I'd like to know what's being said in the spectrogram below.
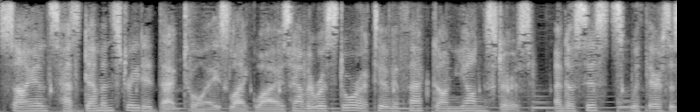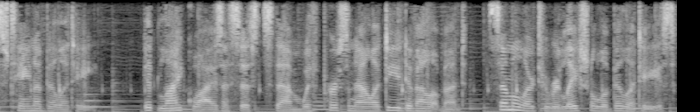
Science has demonstrated that toys likewise have a restorative effect on youngsters, and assists with their sustainability. It likewise assists them with personality development, similar to relational abilities,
